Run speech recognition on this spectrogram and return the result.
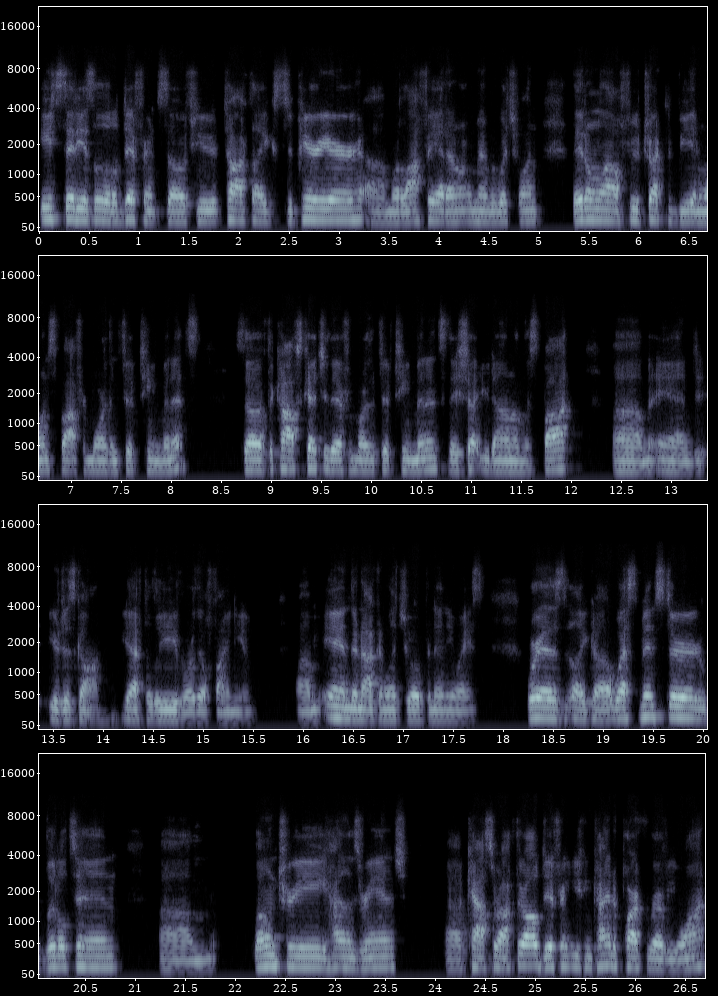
each city is a little different. So if you talk like Superior um, or Lafayette, I don't remember which one, they don't allow a food truck to be in one spot for more than 15 minutes. So if the cops catch you there for more than 15 minutes, they shut you down on the spot um, and you're just gone. You have to leave or they'll fine you. Um, and they're not going to let you open anyways. Whereas like uh, Westminster, Littleton, um, Lone Tree, Highlands Ranch, uh, Castle Rock, they're all different. You can kind of park wherever you want.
